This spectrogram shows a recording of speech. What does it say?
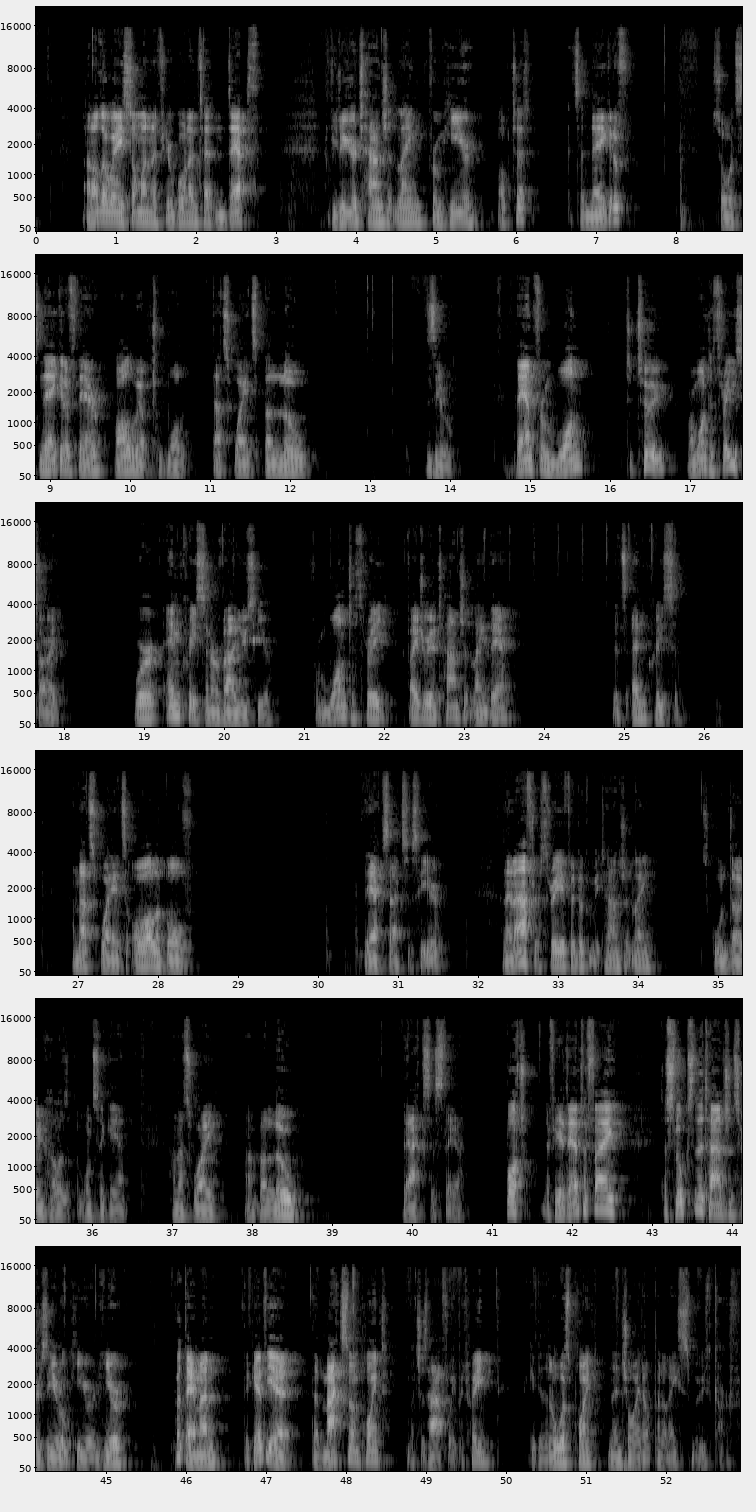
Another way, someone, if you're going into it in depth, if you do your tangent line from here up to it, it's a negative. So it's negative there all the way up to 1. That's why it's below 0. Then from 1 to 2, or 1 to 3, sorry, we're increasing our values here. From 1 to 3, if I drew a tangent line there, it's increasing. And that's why it's all above the x-axis here. And then after 3, if I look at my tangent line, it's going downhill once again. And that's why I'm below the axis there. But if you identify the slopes of the tangents are 0 here and here, put them in. They give you the maximum point, which is halfway between. They give you the lowest point, and then join it up in a nice smooth curve.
